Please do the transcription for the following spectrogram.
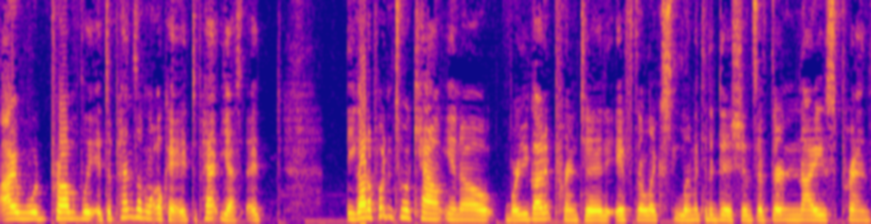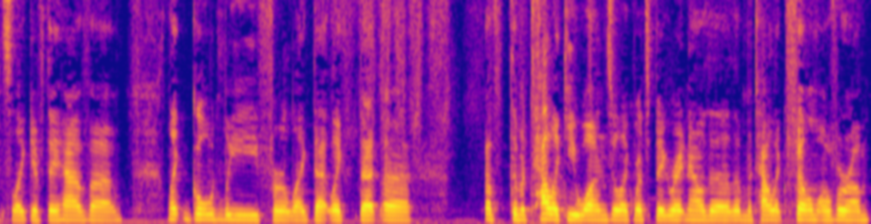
I would probably. It depends on what. Okay, it depends. Yes, it, you got to put into account, you know, where you got it printed. If they're like limited editions, if they're nice prints, like if they have uh, like gold leaf or like that, like that. uh uh, the metallic ones are like what's big right now, the the metallic film over them,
